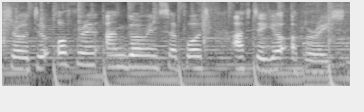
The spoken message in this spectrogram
through to offering ongoing support after your operation.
